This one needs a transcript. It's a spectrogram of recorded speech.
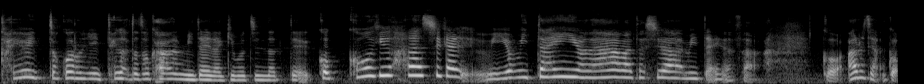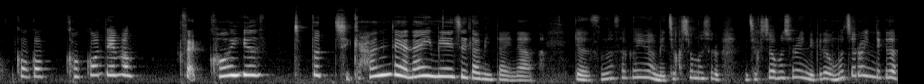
かゆいところに手が届かんみたいな気持ちになってここういう話が読みたいんよな私はみたいなさこうあるじゃん。こここここでもさこういうちょっと違うんだよなイメージがみたいな。いやその作品はめちゃくちゃ面白いめちゃくちゃ面白いんだけど面白いんだけど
